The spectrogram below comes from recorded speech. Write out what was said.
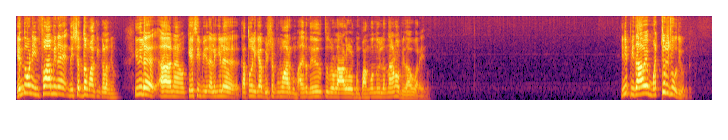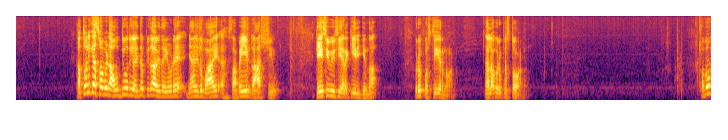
എന്തുകൊണ്ട് ഇൻഫാമിനെ നിശബ്ദമാക്കി കളഞ്ഞു? ഇതിൽ കെ സി ബി അല്ലെങ്കിൽ കത്തോലിക്ക ബിഷപ്പുമാർക്കും അതിന്റെ നേതൃത്വത്തിലുള്ള ആളുകൾക്കും പങ്കൊന്നുമില്ലെന്നാണോ പിതാവ് പറയുന്നത്? ഇനി പിതാവെ മറ്റൊരു ചോദ്യമുണ്ട്. കത്തോലിക്ക സഭയുടെ ഔദ്യോഗിക ഇത് പിതാവ് ഇത് ഇവിടെ ഞാനിത് വായ സഭയും രാഷ്ട്രീയവും കെ സി ബി സി ഇറക്കിയിരിക്കുന്ന ഒരു പ്രസിദ്ധീകരണമാണ്. അല്ല ഒരു പുസ്തകമാണ്. അപ്പം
